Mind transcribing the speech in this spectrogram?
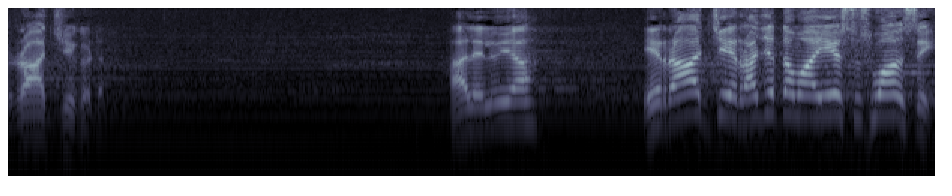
රාජ්‍යයකට. හලෙලුයා. ඒ රාජ්‍යයේ රජ තමයි යේසුස් වහන්සේ.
